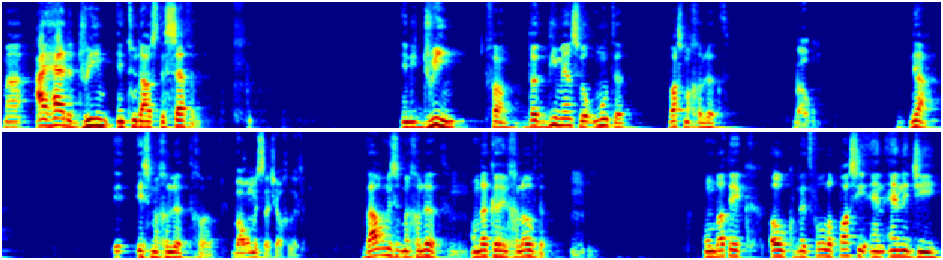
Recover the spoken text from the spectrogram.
Maar I had a dream in 2007. En die dream van dat ik die mensen wil ontmoeten, was me gelukt. Waarom? Ja. Is me gelukt gewoon. Waarom is dat jou gelukt? Waarom is het me gelukt? Mhm. Omdat ik erin geloofde. Mhm. Omdat ik ook met volle passie en energy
